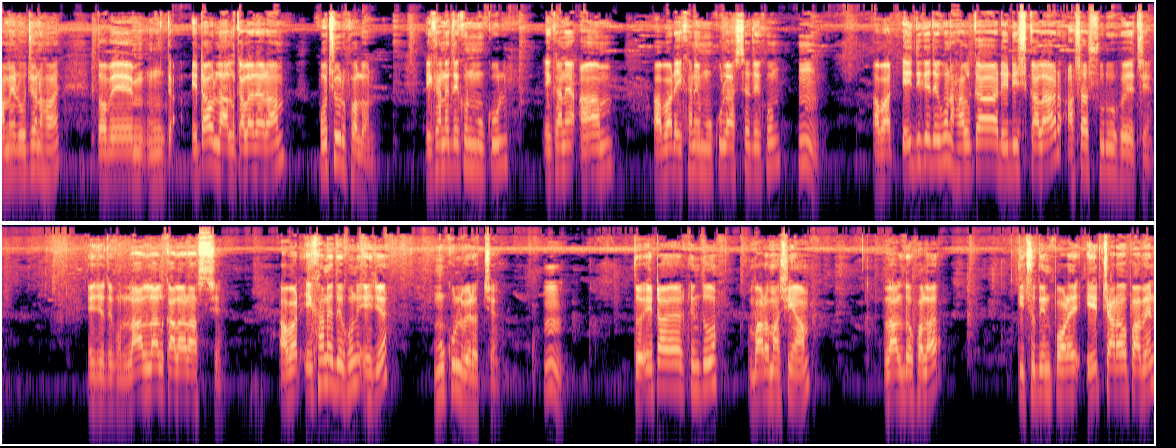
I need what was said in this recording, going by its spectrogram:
আমের ওজন হয়। তবে এটাও লাল কালারের আম, প্রচুর ফলন। এখানে দেখুন মুকুল, এখানে আম, আবার এখানে মুকুল আসছে দেখুন, হুম। আবার এইদিকে দেখুন হালকা রেডিশ কালার আসা শুরু হয়েছে। এই যে দেখুন, লাল লাল কালার আসছে। আবার এখানে দেখুন এই যে মুকুল বেরোচ্ছে। হুম, তো এটা কিন্তু বারো মাসি আম, লাল দোফলা। কিছুদিন পরে এর চারাও পাবেন।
